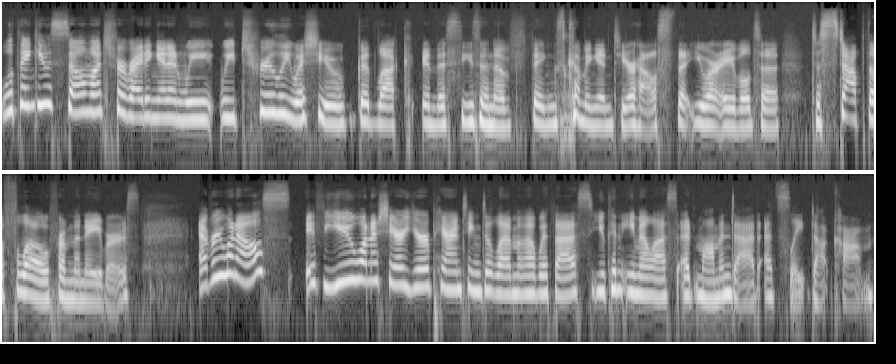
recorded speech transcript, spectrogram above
Well, thank you so much for writing in, and we we truly wish you good luck in this season of things coming into your house that you are able to to stop the flow from the neighbors. Everyone else, if you want to share your parenting dilemma with us, you can email us at momanddad at slate.com.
